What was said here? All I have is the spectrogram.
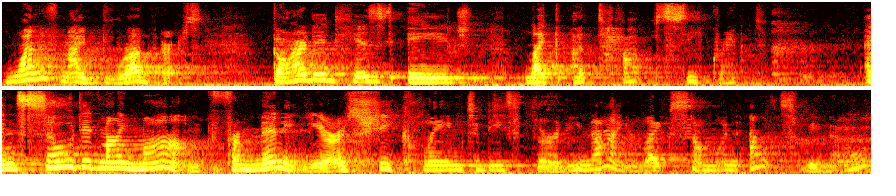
one of my brothers guarded his age like a top secret. And so did my mom. For many years, she claimed to be 39, like someone else we know.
